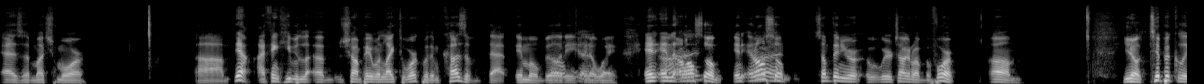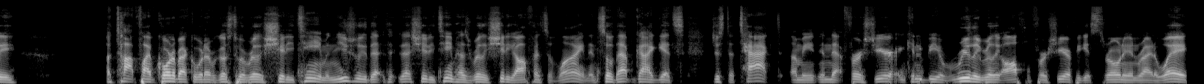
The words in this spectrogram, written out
as a much more um, yeah, I think he would. Uh, Sean Payton would like to work with him because of that immobility okay. in a way, and and All also right. and, and also right. something you were, we were talking about before. Um, you know, typically a top five quarterback or whatever goes to a really shitty team, and usually that that shitty team has a really shitty offensive line, and so that guy gets just attacked. I mean, in that first year, and can be a really really awful first year if he gets thrown in right away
